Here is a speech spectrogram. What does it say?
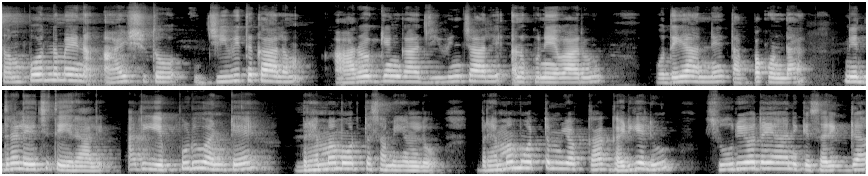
సంపూర్ణమైన ఆయుష్తో జీవితకాలం ఆరోగ్యంగా జీవించాలి అనుకునేవారు ఉదయాన్నే తప్పకుండా నిద్రలేచి తీరాలి. అది ఎప్పుడు అంటే బ్రహ్మముహూర్త సమయంలో. బ్రహ్మముహూర్తం యొక్క గడియలు సూర్యోదయానికి సరిగ్గా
